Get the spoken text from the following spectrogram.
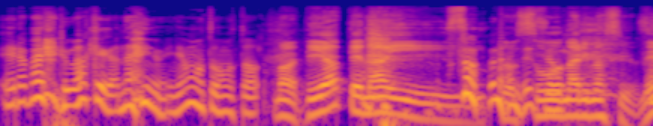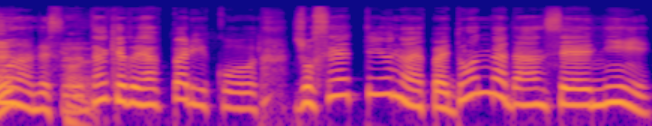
選ばれるわけがないのにねもともと。まあ出会ってない そうなんとそうなりますよね。そうなんです、はい。だけどやっぱりこう女性っていうのはやっぱりどんな男性に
